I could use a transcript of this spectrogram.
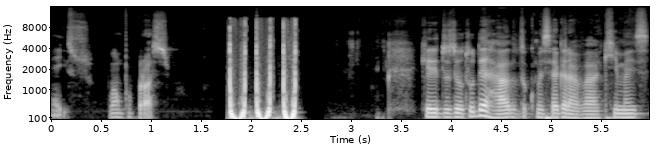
é isso, vamos para o próximo. Queridos, deu tudo errado, eu comecei a gravar aqui, mas,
